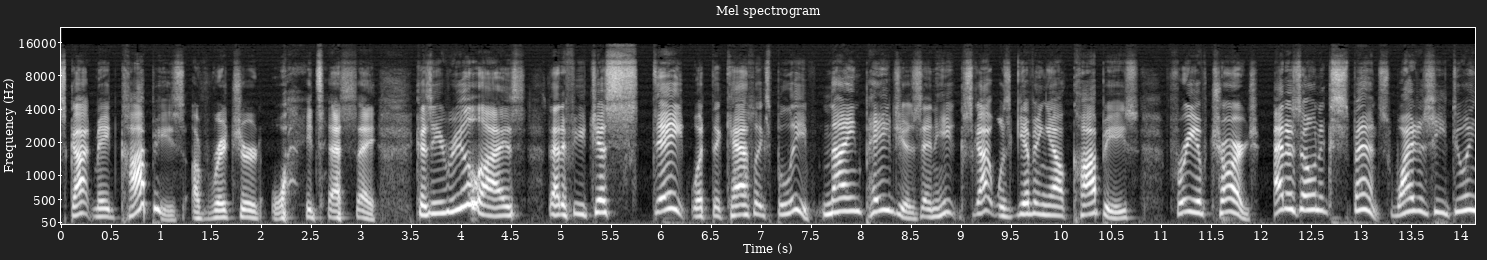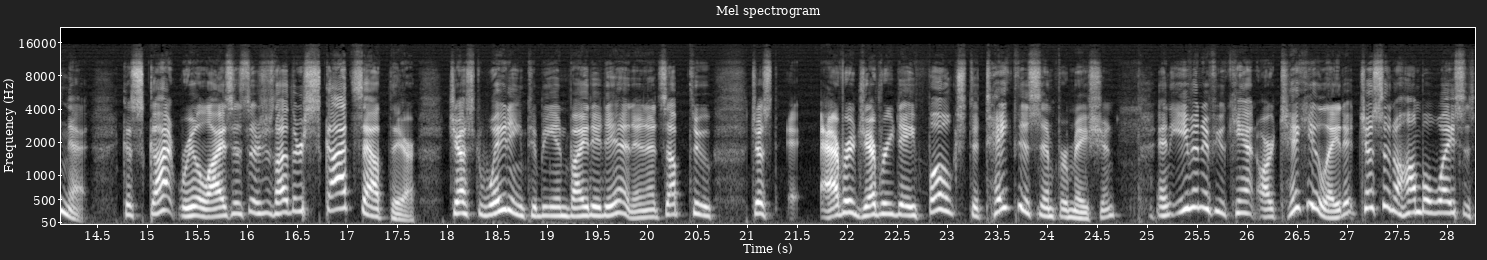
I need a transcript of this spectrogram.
Scott made copies of Richard White's essay because he realized that if you just state what the Catholics believe, nine pages, and he Scott was giving out copies free of charge at his own expense. Why is he doing that? Because Scott realizes there's other Scots out there just waiting to be invited in, and it's up to just average everyday folks to take this information and even if you can't articulate it just in a humble way says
